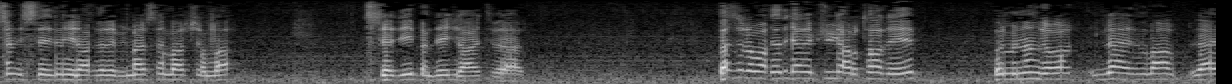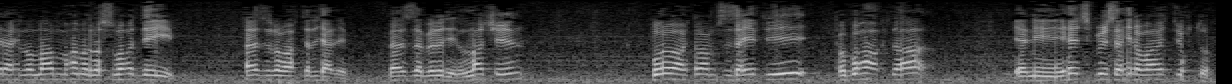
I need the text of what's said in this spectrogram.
sən istədiyin hidayət verə bilmərsən, lakin Allah istədiyi bəndə hidayət verər. Bəzi rəvayətlərdə gəlib ki, Abu Talib ölümündən qabaq La ilahe illallah Muhammed Rasulullah deyib. Bəzi rəvayətlərdə gəlib. Bəzi də belə deyil. Lakin Bu rivayətlər hamısı zəifdir və bu haqda yəni, heç bir səhih rivayət yoxdur.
